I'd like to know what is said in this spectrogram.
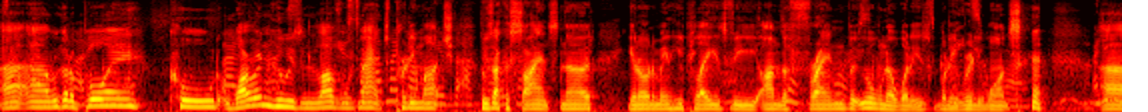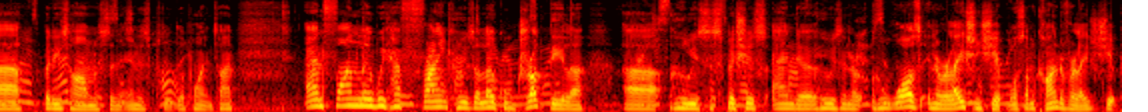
Uh, uh, we've got a boy called Warren who is in love with Max pretty much, who's like a science nerd. You know what I mean? He plays the I'm the friend, but you all know what he's what he really wants. uh, but he's harmless in, in this particular point in time. And finally, we have Frank, who's a local drug dealer uh, who is suspicious and uh, who's in a, who was in a relationship or some kind of relationship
